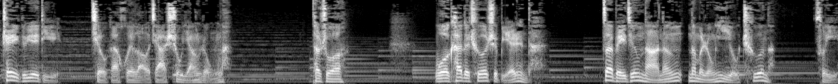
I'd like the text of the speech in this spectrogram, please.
这个月底就该回老家收羊绒了。他说：“我开的车是别人的，在北京哪能那么容易有车呢？所以，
